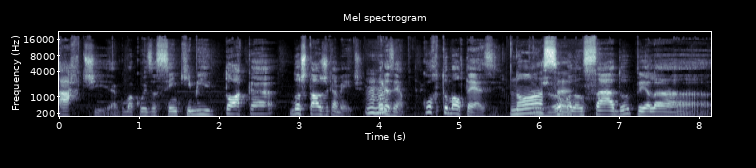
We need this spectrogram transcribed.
arte, alguma coisa assim que me toca nostalgicamente. Por exemplo, Corto Maltese. Nossa. É um jogo lançado pela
